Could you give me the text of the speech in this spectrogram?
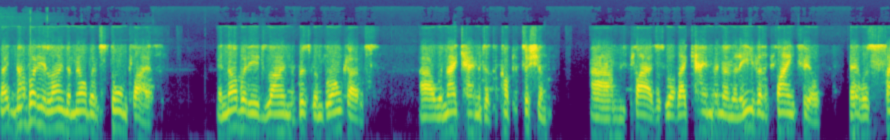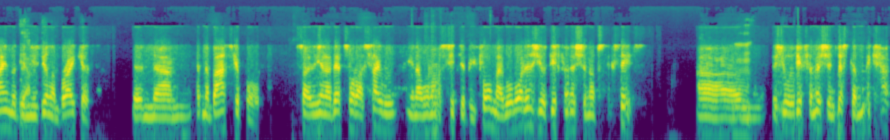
mate, nobody loaned the Melbourne Storm players, and nobody had loaned the Brisbane Broncos uh, when they came into the competition. Um, players as well. They came in on an even playing field. That was the same with the Yeah. New Zealand Breakers in um, in the basketball. So you know that's what I say. You know when I said to you before, mate. Well, what is your definition of success? Um, Is your definition just to make up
